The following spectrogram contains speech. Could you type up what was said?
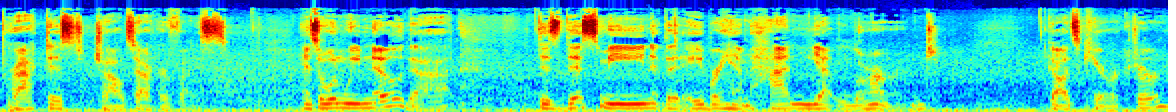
practiced child sacrifice. And so when we know that, does this mean that Abraham hadn't yet learned God's character,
